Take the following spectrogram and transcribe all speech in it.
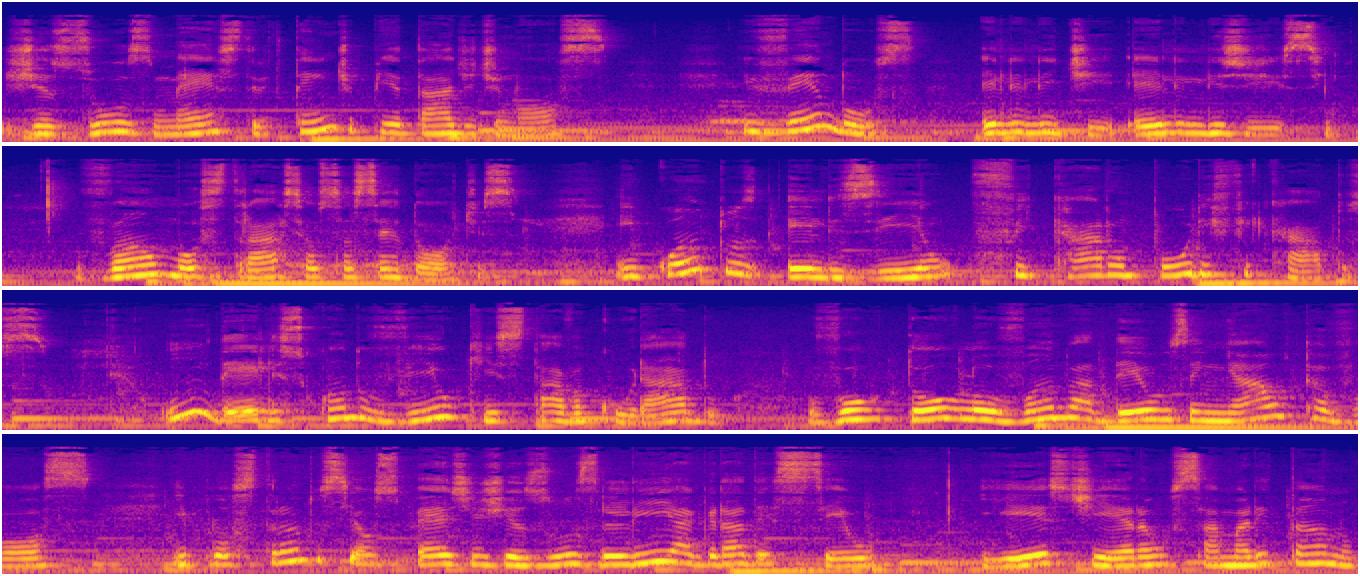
Jesus, mestre, tem de piedade de nós. E vendo-os, ele, lhe, ele lhes disse: Vão mostrar-se aos sacerdotes. Enquanto eles iam, ficaram purificados. Um deles, quando viu que estava curado, voltou louvando a Deus em alta voz e, prostrando-se aos pés de Jesus, lhe agradeceu. E este era um samaritano.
